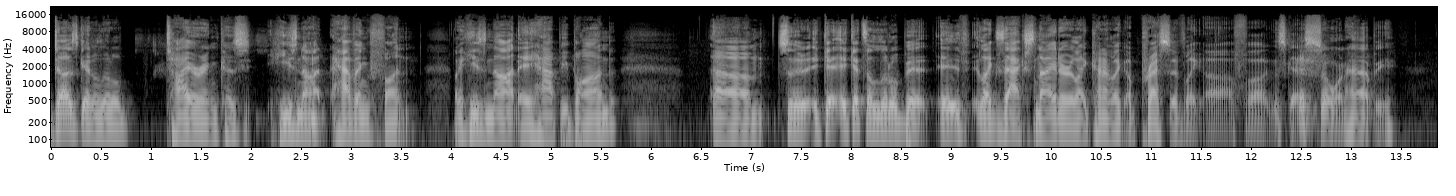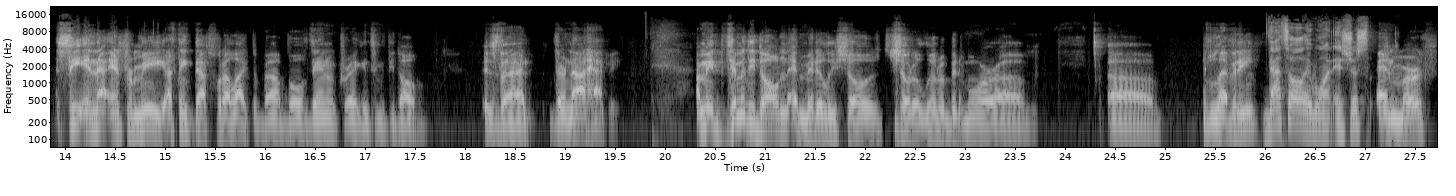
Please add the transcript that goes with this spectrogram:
does get a little tiring because he's not having fun. Like he's not a happy Bond. Um, so there, it it gets a little bit it, like Zack Snyder, like kind of like oppressive. Like, oh fuck, this guy's so unhappy. see, and that, and for me, I think that's what I liked about both Daniel Craig and Timothy Dalton, is that they're not happy. I mean, Timothy Dalton admittedly showed showed a little bit more um, uh, levity That's all I want. It's just and mirth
